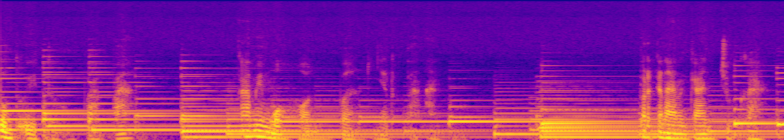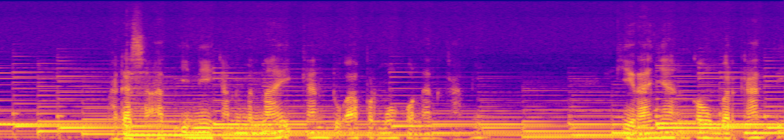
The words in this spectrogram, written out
Untuk itu, Bapa, kami mohon penyertaan. Perkenankan juga pada saat ini kami menaikkan doa permohonan kami. Kiranya Engkau memberkati,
